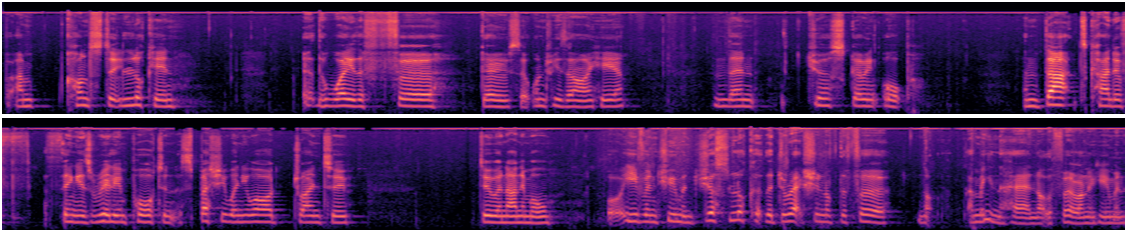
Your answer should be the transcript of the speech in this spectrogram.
But I'm constantly looking at the way the fur goes, so under his eye here, and then just going up. And that kind of thing is really important, especially when you are trying to do an animal or even human. Just look at the direction of the fur, not I mean the hair, not the fur on a human.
